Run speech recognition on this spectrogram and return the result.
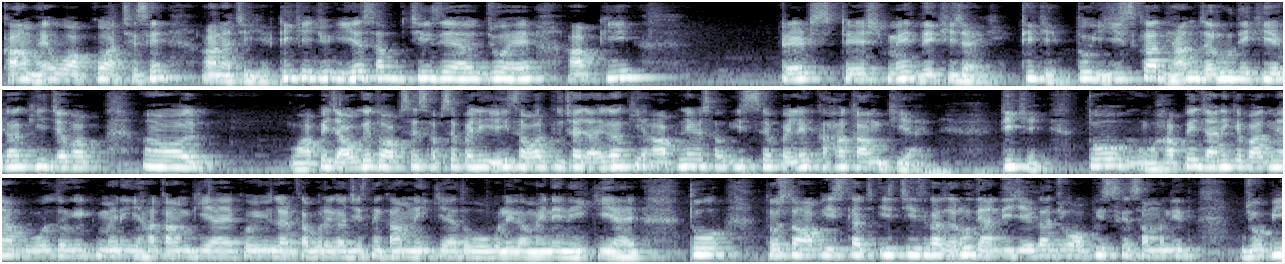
काम है, वो आपको अच्छे से आना चाहिए। ठीक है, जो ये सब चीज़ें जो है आपकी ट्रेड्स टेस्ट में देखी जाएगी। ठीक है तो इसका ध्यान ज़रूर देखिएगा कि जब आप वहाँ पे जाओगे तो आपसे सबसे पहले यही सवाल पूछा जाएगा कि आपने इससे पहले कहाँ काम किया है? ठीक है तो वहाँ पे जाने के बाद में आप बोल दोगे कि मैंने यहाँ काम किया है, कोई लड़का बोलेगा, जिसने काम नहीं किया है तो वो बोलेगा, मैंने नहीं किया है। तो दोस्तों, आप इसका, इस चीज़ का ज़रूर ध्यान दीजिएगा, जो ऑफ़िस से संबंधित, जो भी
